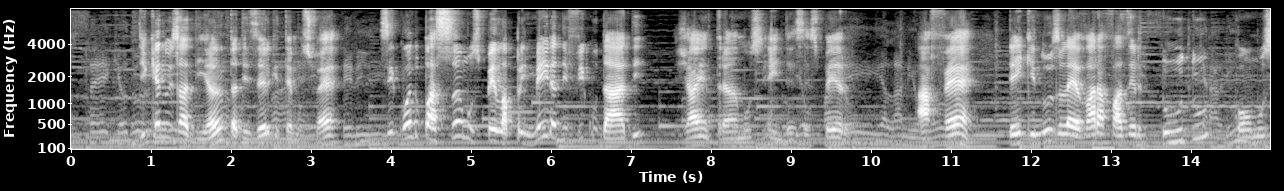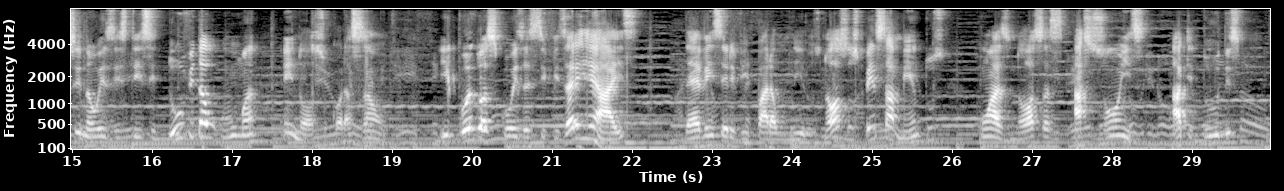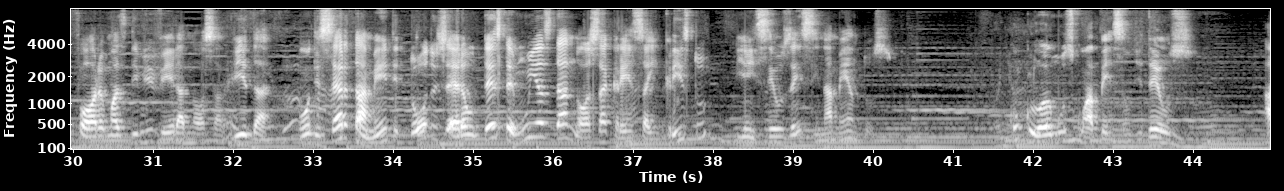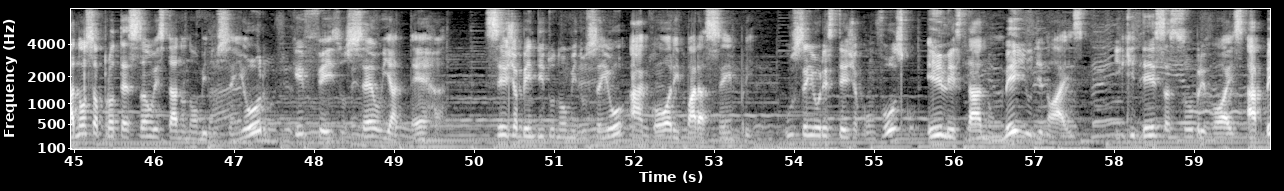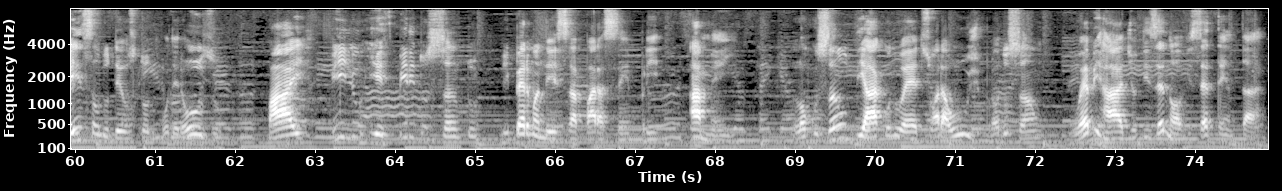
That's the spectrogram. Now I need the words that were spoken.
De que nos adianta dizer que temos fé se, quando passamos pela primeira dificuldade, já entramos em desespero? A fé tem que nos levar a fazer tudo como se não existisse dúvida alguma em nosso coração. E quando as coisas se fizerem reais, devem servir para unir os nossos pensamentos com as nossas ações, atitudes, formas de viver a nossa vida, onde certamente todos serão testemunhas da nossa crença em Cristo e em seus ensinamentos. Concluamos com a bênção de Deus. A nossa proteção está no nome do Senhor, que fez o céu e a terra. Seja bendito o nome do Senhor, agora e para sempre. O Senhor esteja convosco, Ele está no meio de nós. E que desça sobre vós a bênção do Deus Todo-Poderoso, Pai, Filho e Espírito Santo, e permaneça para sempre. Amém. Locução: Diácono Edson Araújo. Produção: Web Rádio 1970.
